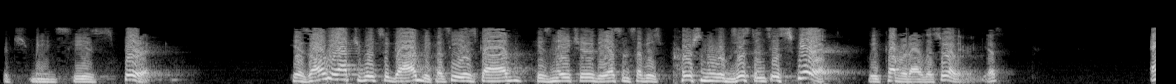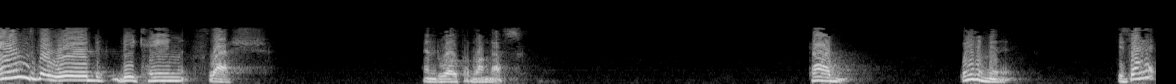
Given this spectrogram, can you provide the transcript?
which means He is Spirit. He has all the attributes of God because He is God. His nature, the essence of His personal existence is Spirit. We've covered all this earlier, yes? And the Word became flesh and dwelt among us. God, wait a minute. Is that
